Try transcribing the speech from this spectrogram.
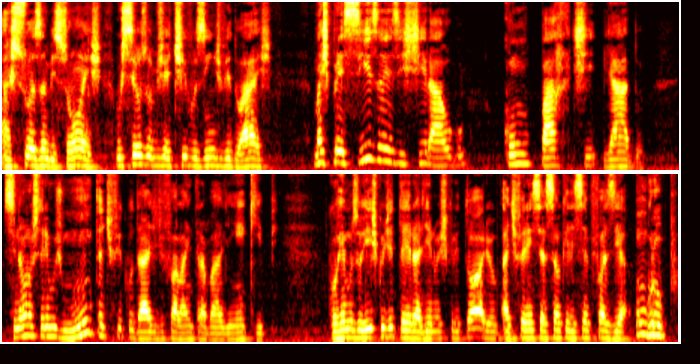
as suas ambições, os seus objetivos individuais, mas precisa existir algo compartilhado. Senão nós teremos muita dificuldade de falar em trabalho em equipe. corremos o risco de ter ali no escritório a diferenciação que ele sempre fazia: um grupo.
